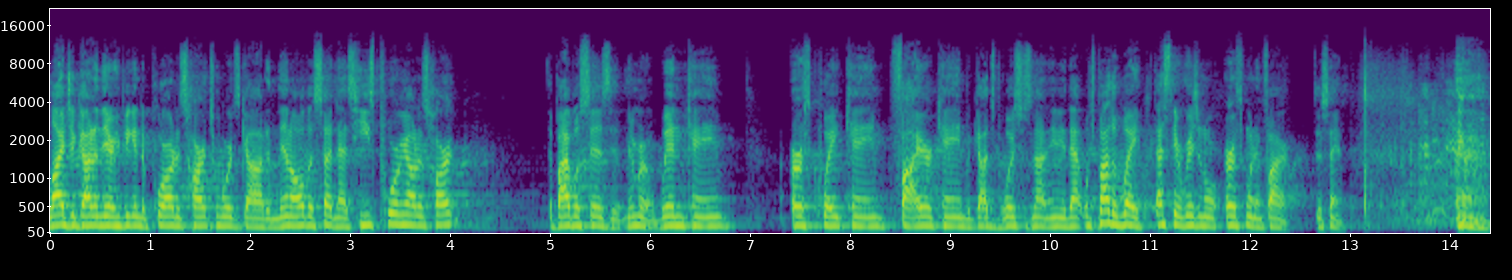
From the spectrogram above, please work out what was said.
Elijah got in there, he began to pour out his heart towards God. And then all of a sudden, as he's pouring out his heart, the Bible says that, remember, a wind came, earthquake came, fire came, but God's voice was not in any of that, which, by the way, that's the original earth, wind, and fire. The same.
